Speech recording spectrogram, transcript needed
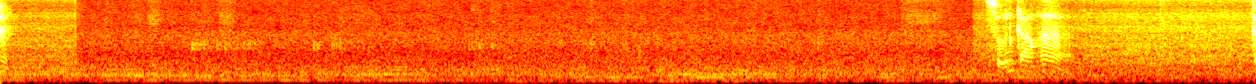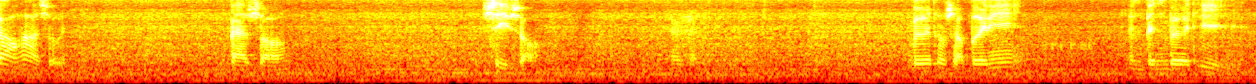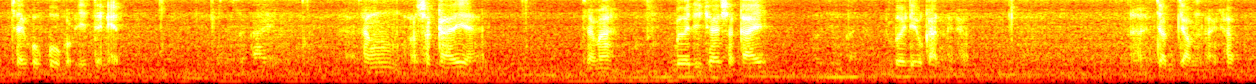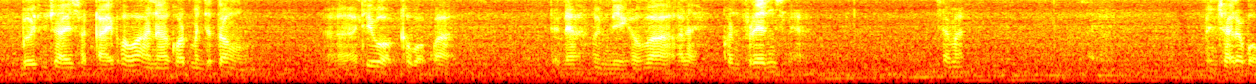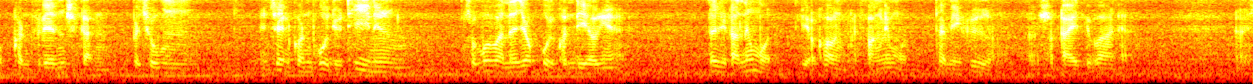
ศูนย์เก้าห้าเก้าห้าศูนย์แปดสองสี่สองนะครับเบอร์โทรศัพท์เบอร์นี้ มันเป็นเบอร์ที่ใช้ควบคู่กับอินเทอร์เน็ต ทั้ง Skype อะใช่ไหมเบอร์ที่ใช้ Skype เบอร์เดียวกันนะครับจำจำหน่อยครับ เบอร์ที่ใช้ Skype เพราะว่าอนาคตมันจะต้องอที่บอกเขาบอกว่าเดี๋ยวนะมันมีคำว่าอะไร conference เนี่ยใช่ไหมมันใช้ระบบ conference กันประชุม อย่างเช่นคนพูดอยู่ที่หนึ่งสมมติว่านายกพูดคนเดียวเงี้ยราชการทั้งหมดเกี่ยวข้องฟังได้หมด ถ้ามีเครื่อง Skype ที่ว่าเนี่ย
